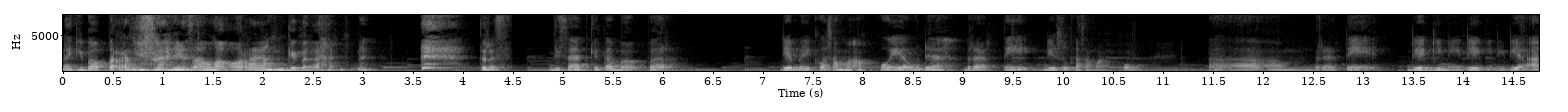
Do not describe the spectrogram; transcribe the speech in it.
lagi baper misalnya sama orang gitu kan. Terus di saat kita baper dia baik kok sama aku ya udah. Berarti dia suka sama aku. Um, berarti dia gini dia gini. Dia A,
